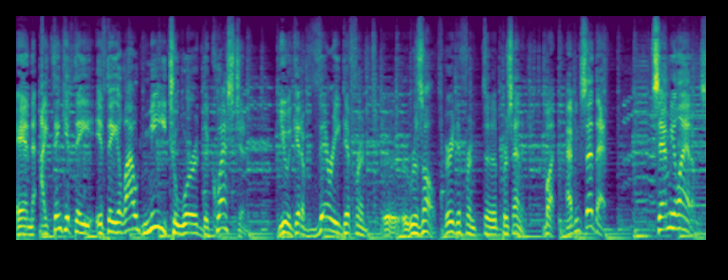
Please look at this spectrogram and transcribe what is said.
and I think if they if they allowed me to word the question, you would get a very different uh, result, very different uh, percentage. But having said that, Samuel Adams,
